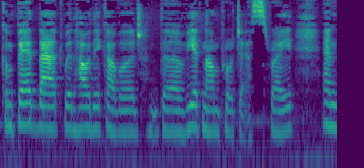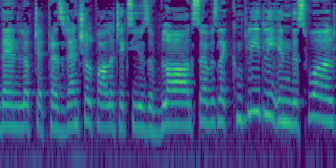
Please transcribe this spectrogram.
Compared that with how they covered the Vietnam protests, right? And then looked at presidential politics, use of blogs. So I was like completely in this world.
